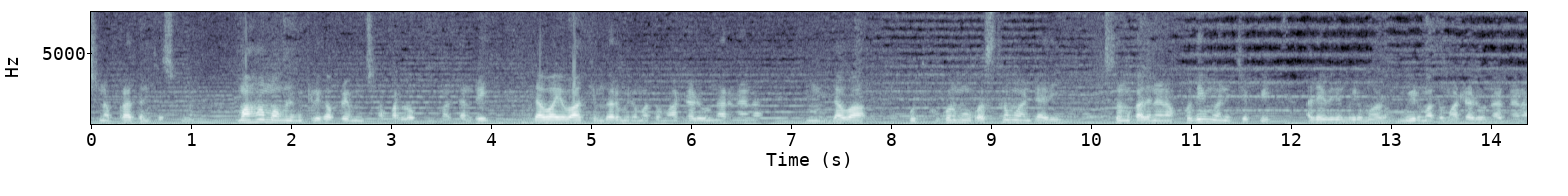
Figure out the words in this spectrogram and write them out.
చిన్న ప్రార్థన చేసుకున్నాం. మహామాములు మిక్కిలిగా ప్రేమించిన పరలోకం మా తండ్రి దవా ఈ వాక్యం ద్వారా మీరు మాతో మాట్లాడి ఉన్నారు నాయన. దవా ఉతుకుకొనుము వస్త్రము అంటే అది వస్త్రము కాదనైనా హృదయం అని చెప్పి అదేవిధంగా మీరు మా మీరు మాతో మాట్లాడి ఉన్నారు నాయన.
